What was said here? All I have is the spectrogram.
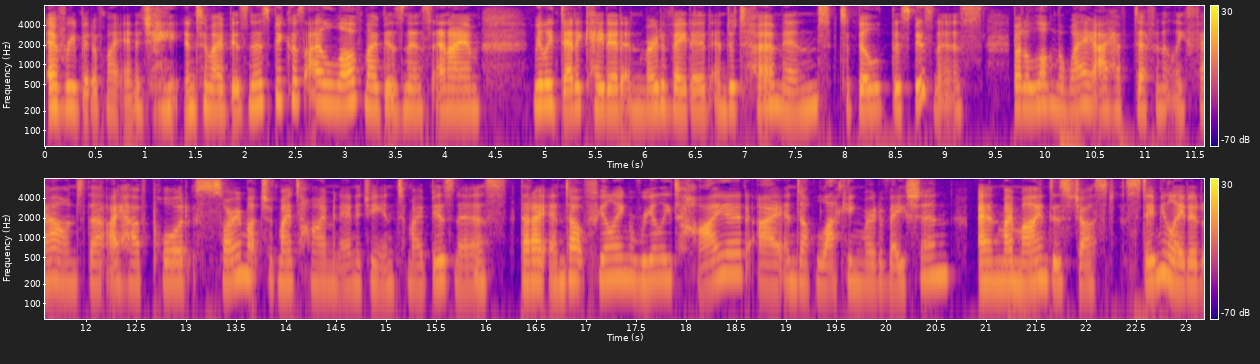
every bit of my energy into my business because I love my business and I am really dedicated and motivated and determined to build this business. But along the way, I have definitely found that I have poured so much of my time and energy into my business that I end up feeling really tired. I end up lacking motivation, and my mind is just stimulated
